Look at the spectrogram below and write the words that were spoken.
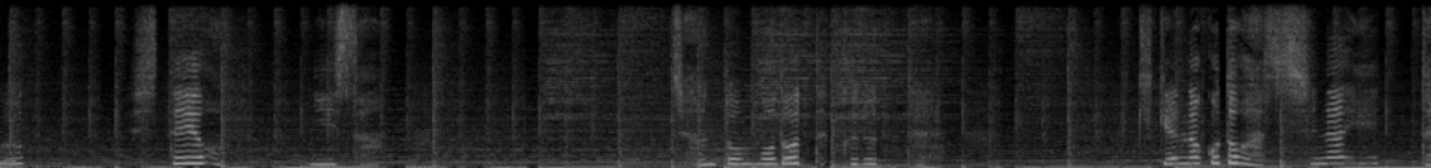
くしてよ兄さん。ちゃんと戻ってくるって危険なことはしないって。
